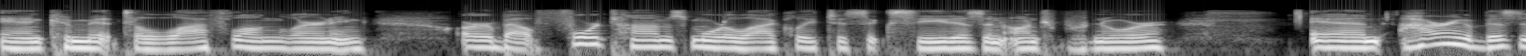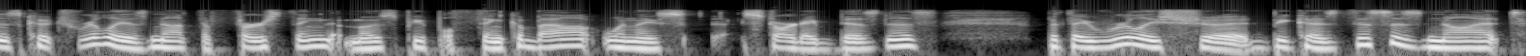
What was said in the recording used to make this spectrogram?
and commit to lifelong learning are about four times more likely to succeed as an entrepreneur. And hiring a business coach really is not the first thing that most people think about when they start a business, but they really should because this is not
